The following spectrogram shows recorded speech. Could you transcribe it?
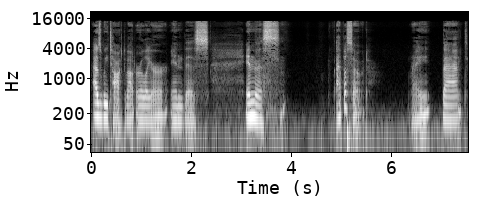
as we talked about earlier in this in this episode, right? That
